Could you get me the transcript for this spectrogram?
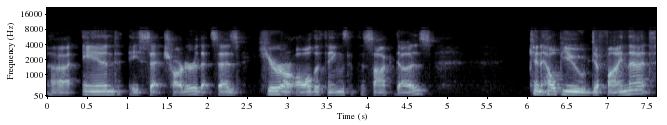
uh, and a set charter that says here are all the things that the SOC does can help you define that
